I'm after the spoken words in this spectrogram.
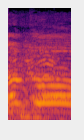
Danke.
